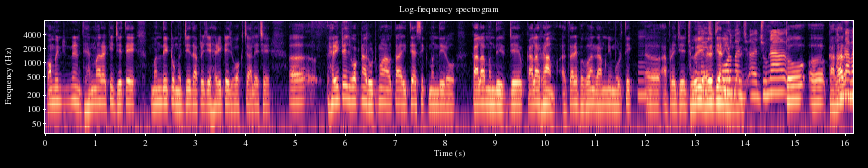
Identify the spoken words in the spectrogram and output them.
કોમ્યુનિટીને ધ્યાનમાં રાખી જે તે મંદિર ટુ મસ્જિદ આપણી જે હેરિટેજ વોક ચાલે છે હેરિટેજ વોકના રૂટમાં આવતા ઐતિહાસિક મંદિરો કાલા મંદિર જે કાલા રામ અત્યારે ભગવાન રામની મૂર્તિ આપણે જે જોઈ અયોધ્યાની જૂના તો કાલારામ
